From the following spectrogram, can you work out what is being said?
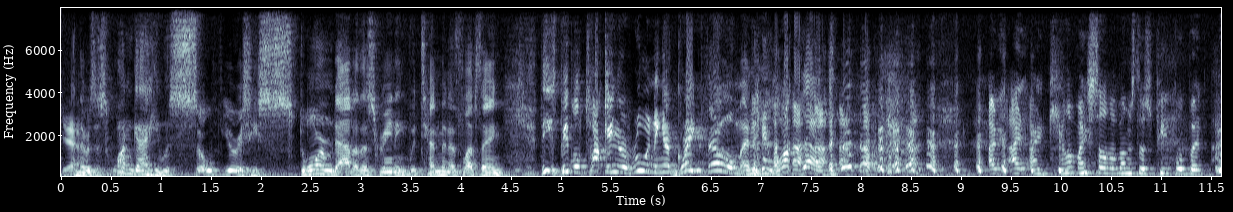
Yeah. and there was this one guy. He was so furious, he stormed out of the screening with ten minutes left, saying, "These people talking are ruining a great film," and he walked out. I, I, I count myself amongst those people, but I,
